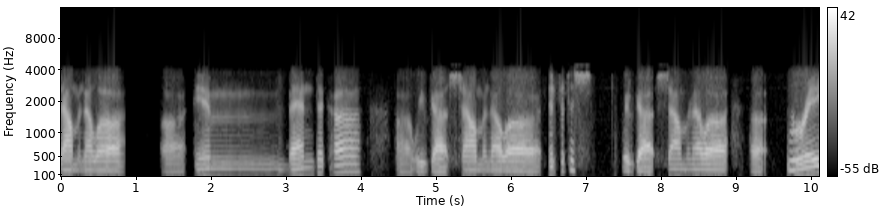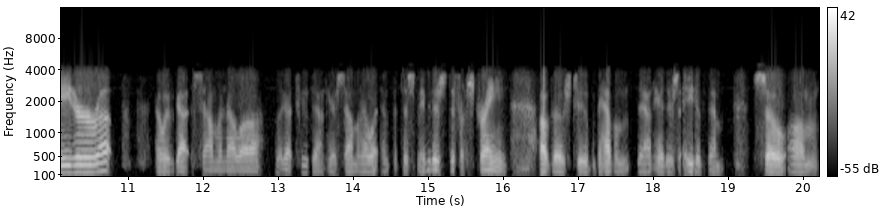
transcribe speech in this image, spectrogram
Salmonella uh, imbandica. Uh, we've got Salmonella infatis. We've got Salmonella uh, raider and we've got salmonella. We got two down here, salmonella infatis. Maybe there's a different strain of those two, but they have them down here. There's eight of them. So um,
